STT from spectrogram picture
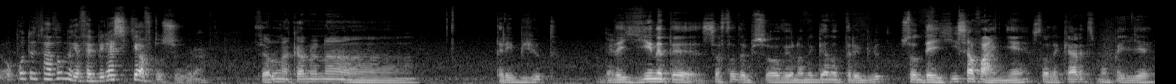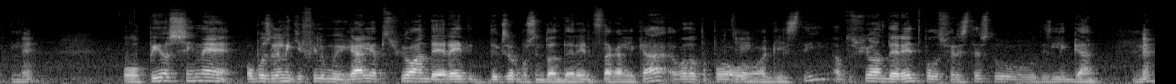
Ε, Οπότε θα δούμε, θα επηρεάσει και αυτό σίγουρα. Θέλω να κάνω ένα tribute. Ναι. Δεν γίνεται σε αυτό το επεισόδιο να μην κάνω tribute στον Ντεγί Σαβανιέ, στο δεκάρι της Μοπελιέ. Ναι. Ο οποίος είναι, όπως λένε και οι φίλοι μου οι Γάλλοι, από τους πιο underrated. Δεν ξέρω πώς είναι το underrated στα γαλλικά. Εγώ θα το πω Οκ. αγγλιστί. Από τους πιο underrated ποδοσφαιριστές της Ligue 1. ναι.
